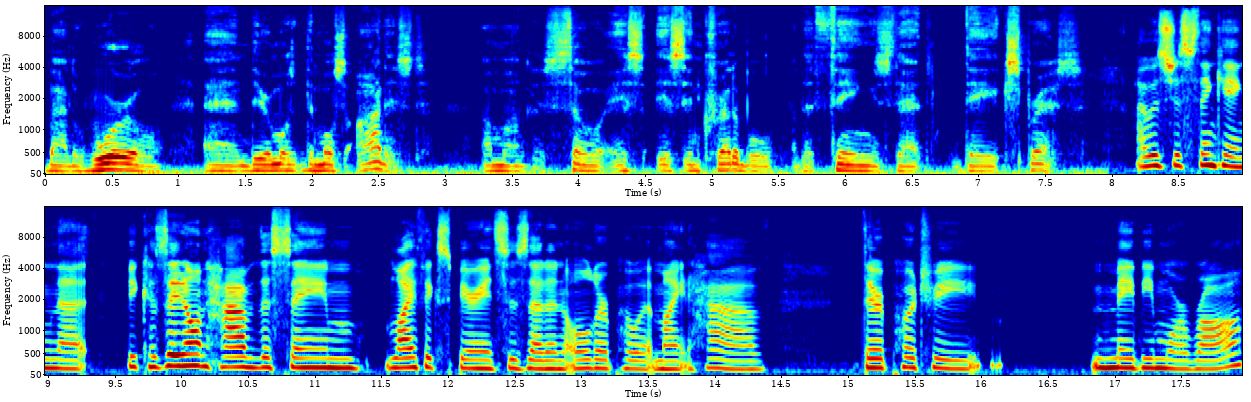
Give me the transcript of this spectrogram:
by the world, and they're most the most honest among us. So it's it's incredible the things that they express. I was just thinking that because they don't have the same life experiences that an older poet might have, their poetry may be more raw,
